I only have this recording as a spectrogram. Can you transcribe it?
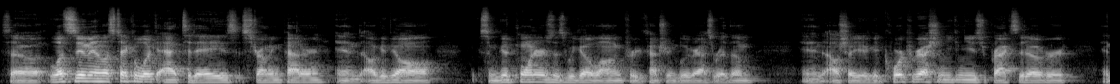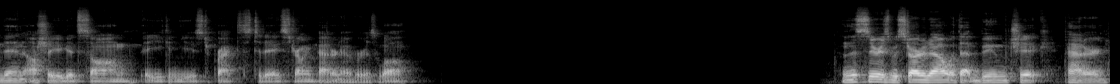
So let's zoom in, let's take a look at today's strumming pattern, and I'll give you all some good pointers as we go along for your country and bluegrass rhythm. And I'll show you a good chord progression you can use to practice it over, and then I'll show you a good song that you can use to practice today's strumming pattern over as well. In this series, we started out with that boom chick pattern.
